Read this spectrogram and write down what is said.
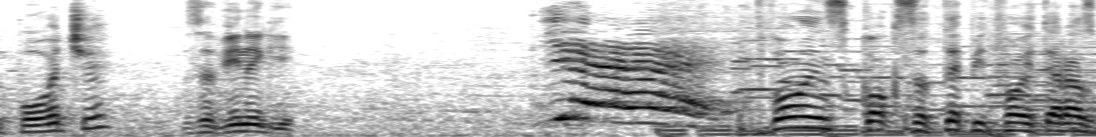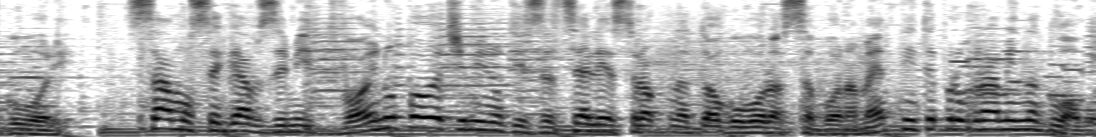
повече за винаги. Yeah! Двоен скок са теб и твоите разговори. Само сега вземи двойно повече минути за целия срок на договора с абонаментните програми на Глобо.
